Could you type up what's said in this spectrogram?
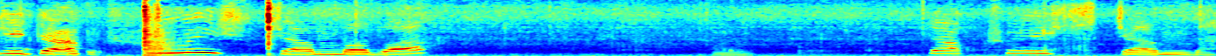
Su mu içeceğim baba? Hı? Su içeceğim ben.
